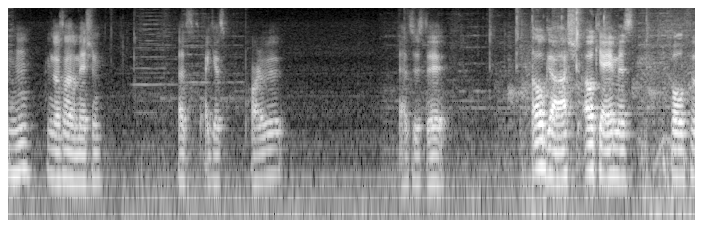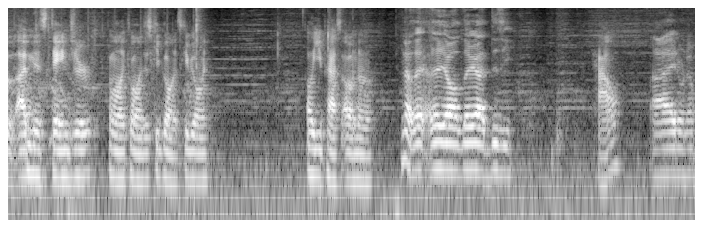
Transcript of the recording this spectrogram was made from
Mm-hmm. No, it's not a mission. That's, I guess, part of it. That's just it. Oh gosh. Okay, I missed both of I missed danger. Come on, come on, just keep going, just keep going. Oh, you passed. Oh, no. No, they, they all they got dizzy. How? I don't know.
